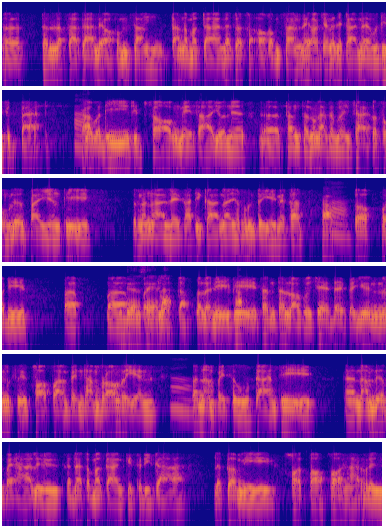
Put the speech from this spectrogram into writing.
เอ่อท่านรักษาการได้ออกคำสั่งตั้งกรรมการ แล้วก็ออกคำสั่งให้ออกจากราชการตั้งแต่วันที่ 18 ค่ะ แล้ววันที่ 22 เมษายนเนี่ยเอ่อทางสำนักงานตำรวจแห่งชาติก็ส่งเรื่องไปยังที่สำนักงานเลขาธิการนายกรัฐมนตรีนะครับ ครับค่ะก็พอดีเอ่อ เอ่อเดือนปเศระษจแล้ววบกับกรณีที่ท่านท่านรองสุรเชษฐ์ได้ไปยื่นหนังสือขอความเป็นธรรมร้องเรียน อ่าก็นำไปสู่การที่เอ่อนำเรื่องไปหารือคณะกรรมการกฤษฎีกา แล้วก็มีข้อตอบข้อหารือ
